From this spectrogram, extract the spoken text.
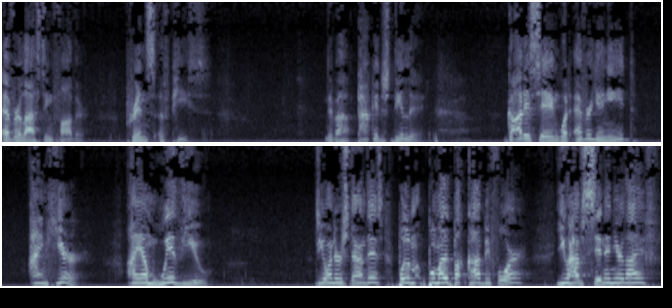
Everlasting Father, Prince of Peace. Diba? Package deal eh. God is saying, whatever you need, I'm here. I am with you. Do you understand this? Pum- Pumalpak ka before? You have sin in your life?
